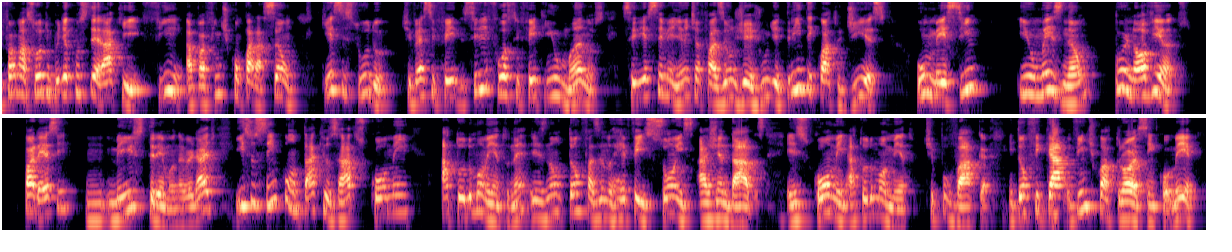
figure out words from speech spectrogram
forma solta, podia considerar que, fim, a fim de comparação, que esse estudo tivesse feito, se ele fosse feito em humanos, seria semelhante a fazer um jejum de 34 dias, um mês sim e um mês não, por 9 anos. Parece meio extremo, na é verdade? Isso sem contar que os ratos comem a todo momento, né? Eles não estão fazendo refeições agendadas, eles comem a todo momento, tipo vaca. Então ficar 24 horas sem comer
